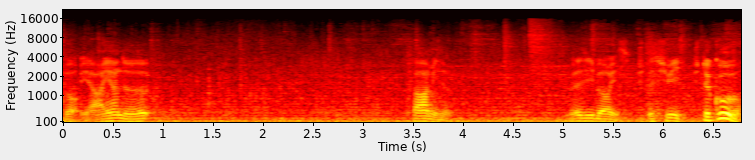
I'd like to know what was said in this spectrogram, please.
Bon, il n'y a rien de faramineux. Vas-y Boris, je te suis, je te couvre.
